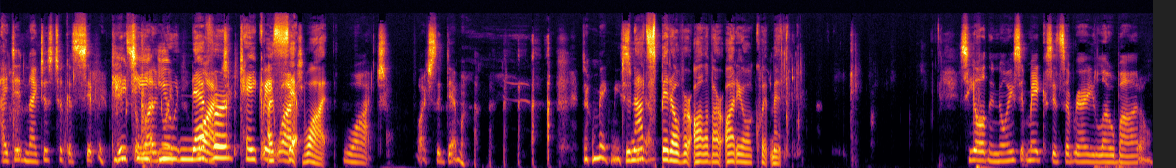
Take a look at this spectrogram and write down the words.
I didn't. I just took a sip. It a KT, you noise. never Watch. take Wait, a watch. sip. What? Watch. Watch the demo. Don't make me Do not out. spit over all of our audio equipment. See all the noise it makes? It's a very low bottle.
